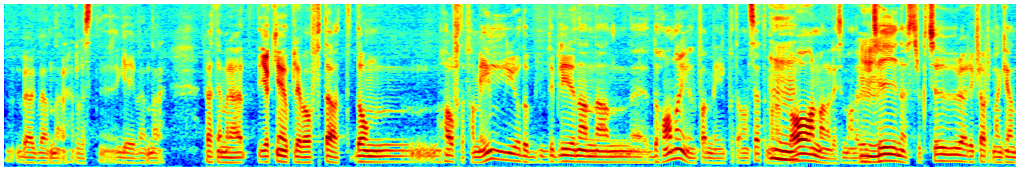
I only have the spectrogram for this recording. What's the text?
bögvänner eller s- gayvänner. För att jag menar, jag kan uppleva ofta att de har ofta familj och då, det blir en annan, eh, då har man ju en familj på ett annat sätt. Man Mm. har barn, man har liksom andra Mm. rutiner, strukturer. Det är klart att man kan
